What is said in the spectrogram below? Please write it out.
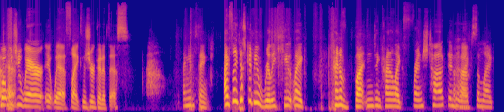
What would you wear it with? Like, because you're good at this. I need to think. I feel like this could be really cute, like kind of buttoned and kind of like French tucked into Uh-huh. like some like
